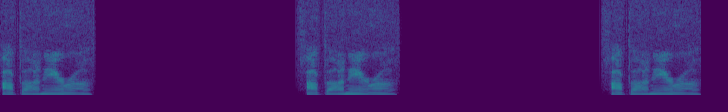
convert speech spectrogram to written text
Habanera. Habanera. Habanera.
